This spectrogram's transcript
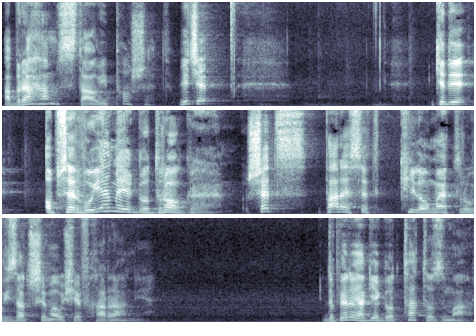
Abraham stał i poszedł. Wiecie, kiedy obserwujemy jego drogę, szedł paręset kilometrów i zatrzymał się w Haranie. Dopiero jak jego tato zmarł,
